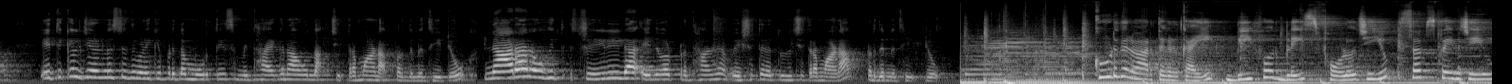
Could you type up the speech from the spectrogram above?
എത്തിക്കൽ ജേർണലിസ്റ്റ് എന്ന് വിളിക്കപ്പെടുന്ന മൂർത്തി സംവിധായകനാകുന്ന ചിത്രമാണ് പ്രതിനിധി ടു. നാര രോഹിത് ശ്രീലീല എന്നിവർ പ്രധാന വേഷത്തിലെത്തുന്ന ചിത്രമാണ് പ്രതിനിധി ടു. കൂടുതൽ വാർത്തകൾക്കായി ബി ഫോർ ബ്ലേസ് ഫോളോ ചെയ്യൂ സബ്സ്ക്രൈബ് ചെയ്യൂ.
